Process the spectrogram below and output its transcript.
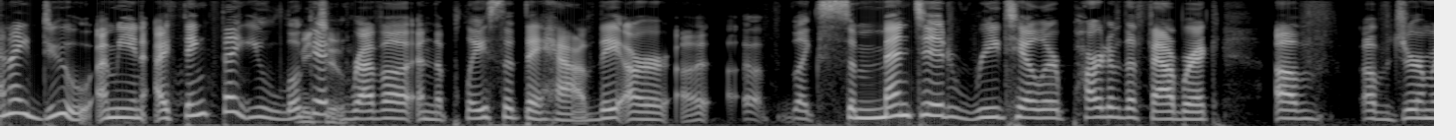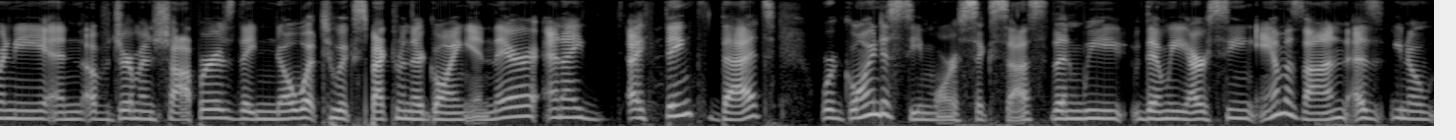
And I do. I mean, I think that you look at. Rewe and the place that they have, they are a, a, like cemented retailer, part of the fabric of of Germany and of German shoppers. They know what to expect when they're going in there, and I I think that we're going to see more success than we than we are seeing Amazon as you know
